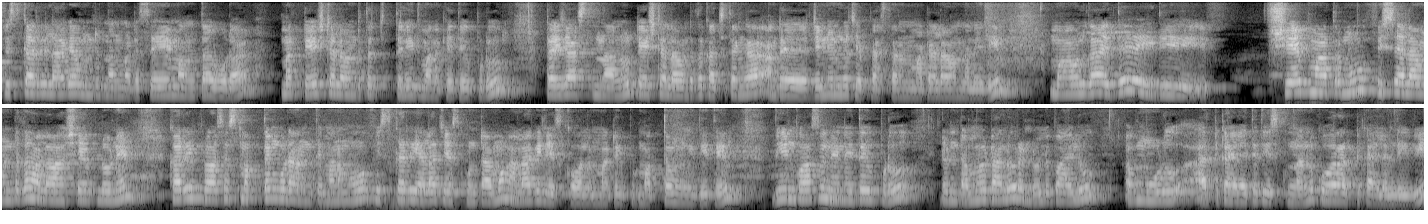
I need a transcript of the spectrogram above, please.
ఫిష్ కర్రీ లాగే ఉంటుందన్నమాట. సేమ్ అంతా కూడా. మరి టేస్ట్ ఎలా ఉంటుందో తెలియదు మనకైతే ఇప్పుడు. ట్రై చేస్తున్నాను. టేస్ట్ ఎలా ఉంటుందో ఖచ్చితంగా అంటే జెన్యున్గా చెప్పేస్తాను అనమాట ఎలా ఉందనేది. మామూలుగా అయితే ఇది షేప్ మాత్రము ఫిష్ ఎలా ఉంటుందో అలా షేప్లోనే కర్రీ ప్రాసెస్ మొత్తం కూడా అంతే. మనము ఫిష్ కర్రీ ఎలా చేసుకుంటామో అలాగే చేసుకోవాలన్నమాట ఇప్పుడు మొత్తం ఇదైతే. దీనికోసం నేనైతే ఇప్పుడు రెండు టమాటాలు రెండు ఉల్లిపాయలు ఒక మూడు అరటికాయలు అయితే తీసుకున్నాను. కూర అరటికాయలు అండి ఇవి.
